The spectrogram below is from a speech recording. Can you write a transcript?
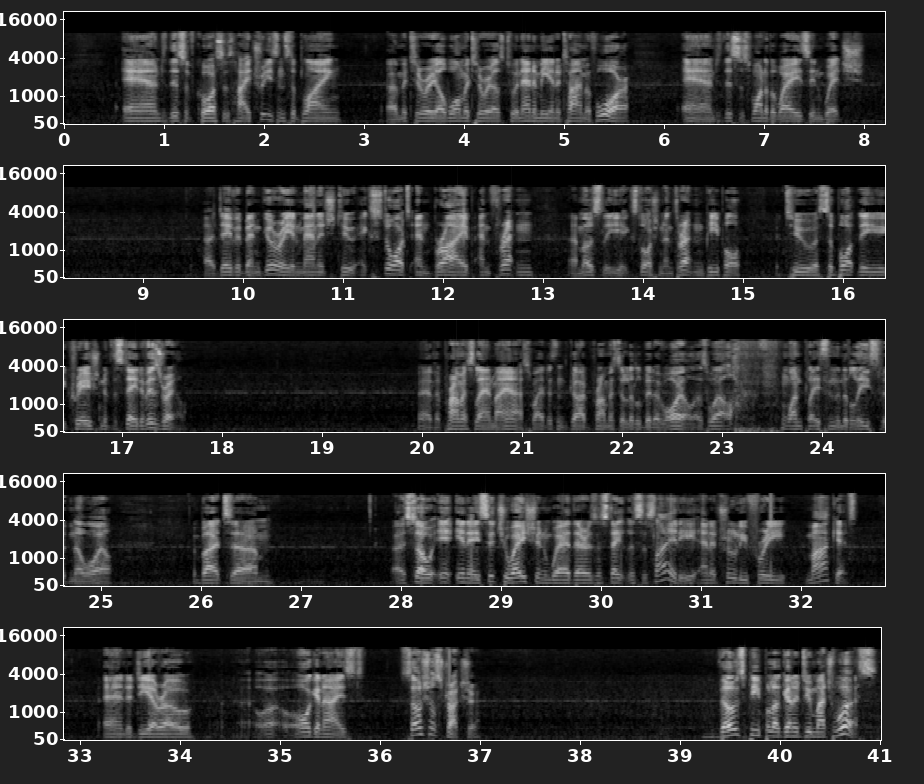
and this, of course, is high treason supplying uh, material, war materials to an enemy in a time of war, and this is one of the ways in which uh, David Ben Gurion managed to extort and bribe and threaten, uh, mostly extortion and threaten people, to support the creation of the state of Israel. Uh, the promised land, my ass. Why doesn't God promise a little bit of oil as well? One place in the Middle East with no oil. But um, uh, so, in, in, a situation where there is a stateless society and a truly free market, and a DRO uh, organized social structure, those people are going to do much worse.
